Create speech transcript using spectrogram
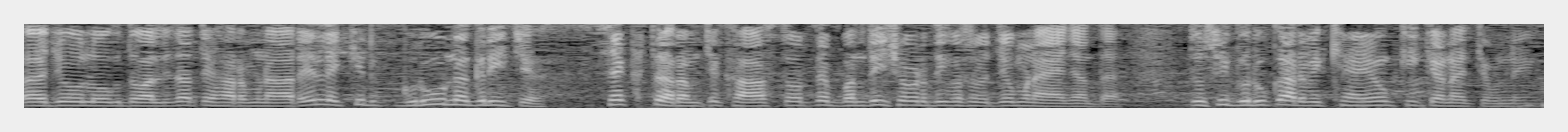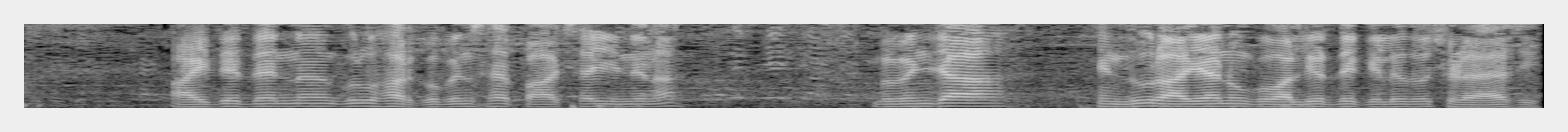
ਅ, ਜੋ ਲੋਕ ਦੀਵਾਲੀ ਦਾ ਤਿਹਾਰ ਮਨਾ ਰਹੇ ਲੇਕਿਨ ਗੁਰੂ ਨਗਰੀ 'ਚ ਸਿੱਖ ਧਰਮ 'ਚ ਖਾਸ ਤੌਰ ਤੇ ਬੰਦੀ ਛੋੜ ਦਿਵਸ ਵਜੋਂ ਮਨਾਇਆ ਜਾਂਦਾ ਹੈ। ਤੁਸੀਂ ਗੁਰੂ ਘਰ ਵਿਖੇ ਆਏ ਹੋ ਕੀ ਕਹਿਣਾ ਚਾਹੁੰਦੇ ਹੋ? ਅੱਜ ਦੇ ਦਿਨ ਗੁਰੂ ਹਰਗੋਬਿੰਦ ਸਾਹਿਬ ਪਾਤਸ਼ਾਹ ਜੀ ਨੇ ਨਾ 52 ਹਿੰਦੂ ਰਾਜਿਆਂ ਨੂੰ ਗਵਾਲੀਅਰ ਦੇ ਕਿਲੇ ਤੋਂ ਛੁਡਾਇਆ ਸੀ।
